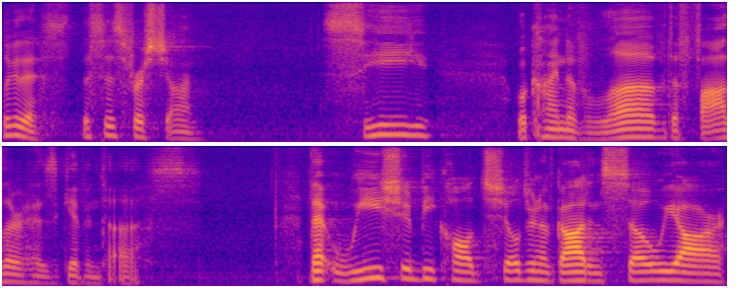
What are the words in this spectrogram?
Look at this. This is 1 John. See what kind of love the Father has given to us. That we should be called children of God, and so we are.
